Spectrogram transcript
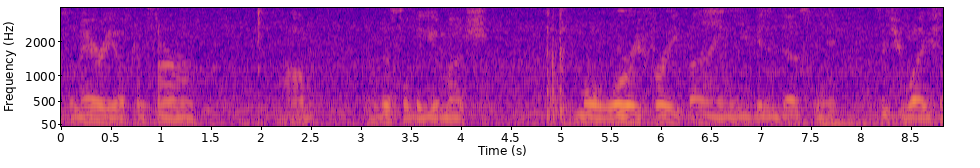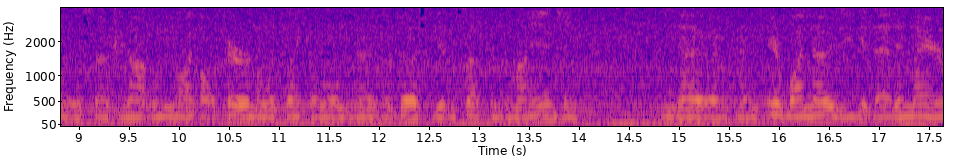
it's an area of concern. Um, and this will be a much more worry-free thing when you get in dusty situations and stuff. You're not going to be like all paranoid thinking, well, you know, is there dust getting sucked into my engine? You know, and, and everybody knows you get that in there,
